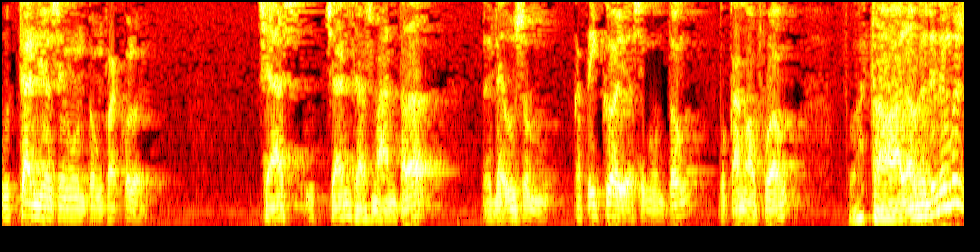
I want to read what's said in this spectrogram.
udan ya sing untung bakul jas hujan jas mantel lek usum ketiga ya sing untung tukang ngobong botol. Ngene wis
